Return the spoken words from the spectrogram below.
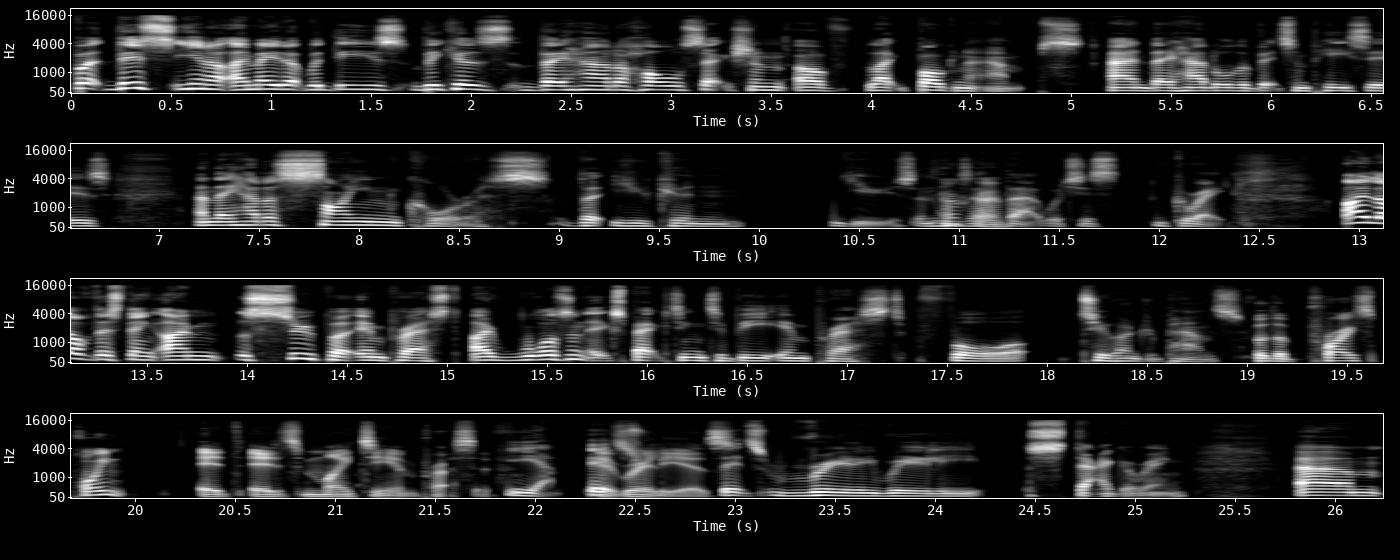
But this, you know, I made up with these because they had a whole section of like Bogner amps and they had all the bits and pieces and they had a sine chorus that you can use and things Okay. like that, which is great. I love this thing. I'm super impressed. I wasn't expecting to be impressed for £200. For the price point, it is mighty impressive. Yeah. It really is. It's really, really staggering. Um,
